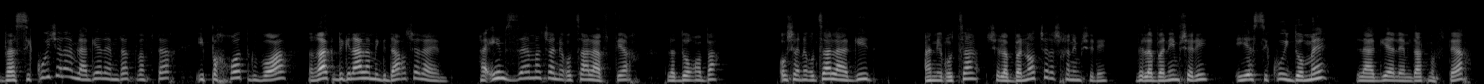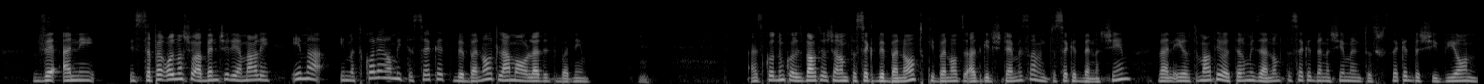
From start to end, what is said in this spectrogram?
והסיכוי שלהם להגיע לעמדת מפתח היא פחות גבוהה רק בגלל המגדר שלהם. האם זה מה שאני רוצה להבטיח לדור הבא? או שאני רוצה להגיד, אני רוצה שלבנות של השכנים שלי ולבנים שלי יהיה סיכוי דומה להגיע לעמדת מפתח. ואני אספר עוד משהו, הבן שלי אמר לי, אמא, אם את כל היום מתעסקת בבנות, למה הולדת בנים? אז קודם כל הסברתי לו שאני לא מתעסקת בבנות, כי בנות זה עד גיל 12, ואני מתעסקת בנשים, ואני אמרתי לו יותר מזה, אני לא מתעסקת בנשים, אני מתעסקת בשוויון.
